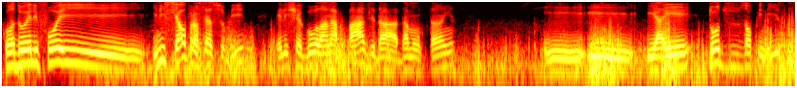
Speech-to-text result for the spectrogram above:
Quando ele foi iniciar o processo de subir, ele chegou lá na base da, da montanha e, e, e aí todos os alpinistas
